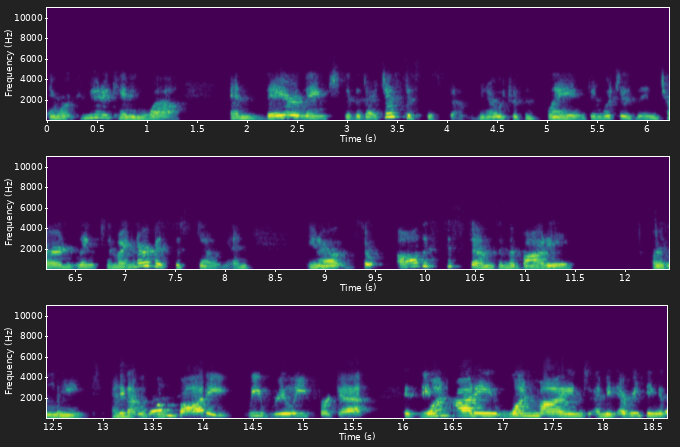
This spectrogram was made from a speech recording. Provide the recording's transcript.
they weren't communicating well. And they are linked to the digestive system, you know, which was inflamed, and which is in turn linked to my nervous system. And, you know, so all the systems in the body are linked. And it's that was one body. We really forget. It's, it's one body, one mind. I mean, everything is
